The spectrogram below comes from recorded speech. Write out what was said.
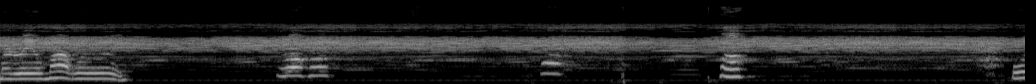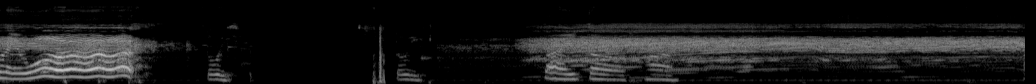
มันเร็วมากเลยว้าว ว้าวว้าวโอ้เร็วเว้ยตุยตุยไปต่อค่ะไป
